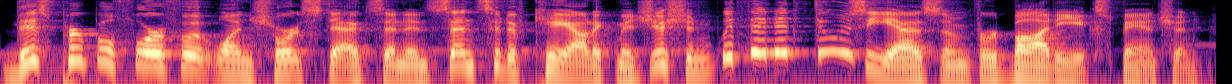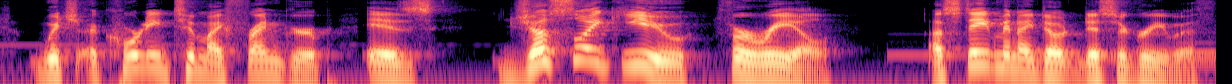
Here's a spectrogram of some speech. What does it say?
This purple 4 foot 1 short stack's an insensitive chaotic magician with an enthusiasm for body expansion, which according to my friend group is just like you for real. A statement I don't disagree with.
